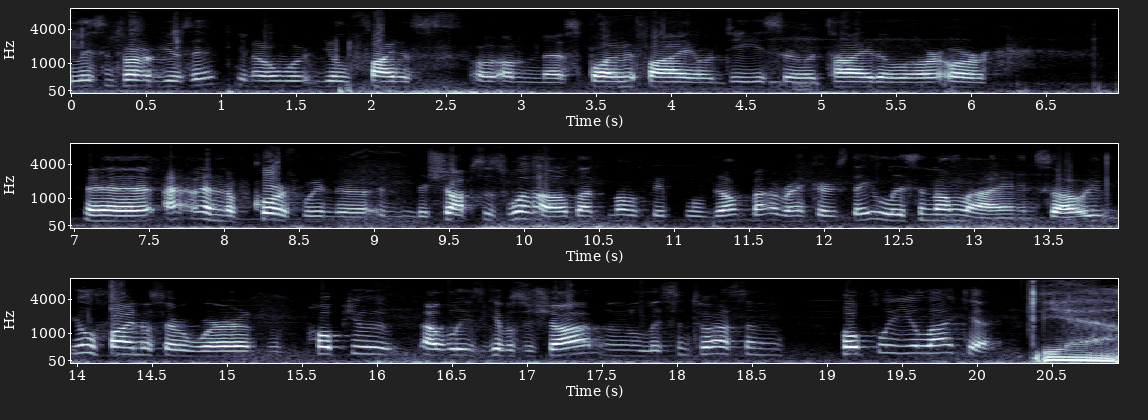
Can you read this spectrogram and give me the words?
listen to our music. You know, you'll find us on uh, Spotify or Deezer or Tidal or, or uh, and of course we're in the in the shops as well. But most people don't buy records; they listen online. So you'll find us everywhere. And hope you at least give us a shot and listen to us, and hopefully you like it. Yeah,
